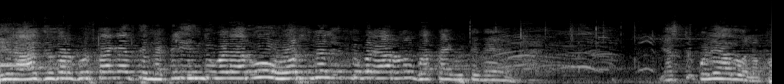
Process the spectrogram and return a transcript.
ಈ ರಾಜ್ಯದವ್ರು ಗೊತ್ತಾಗತ್ತೆ ನಕಲಿ ಹಿಂದೂಗಳು ಯಾರು ಒರಿಜಿನಲ್ ಹಿಂದೂಗಳು ಯಾರು ಗೊತ್ತಾಗ್ಬಿಟ್ಟಿದೆ. ಎಷ್ಟು ಕೊಲೆ ಆದವಲ್ಲಪ್ಪ.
